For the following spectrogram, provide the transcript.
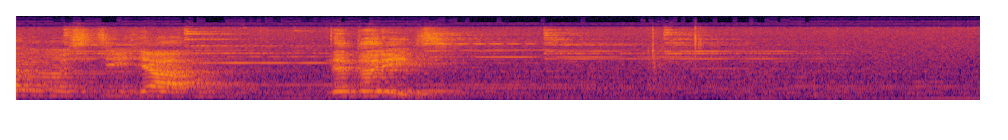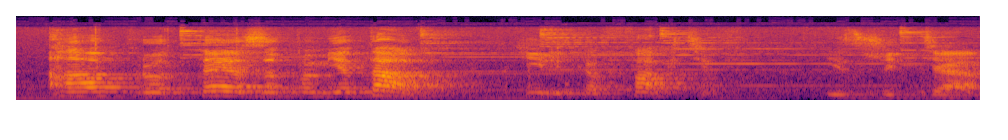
Вершин я не доріс. А проте запам'ятав кілька фактів із життя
